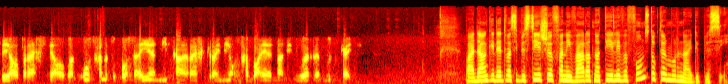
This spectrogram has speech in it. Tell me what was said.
te help regstel want ons gaan dit op ons eie nie kan regkry nie ons gaan baie na die noorde moet kyk Baie dankie. Dit was die bestuurshoof van die Wêreld Natuurlewe Fonds, Dr. Morney Du Plessis.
